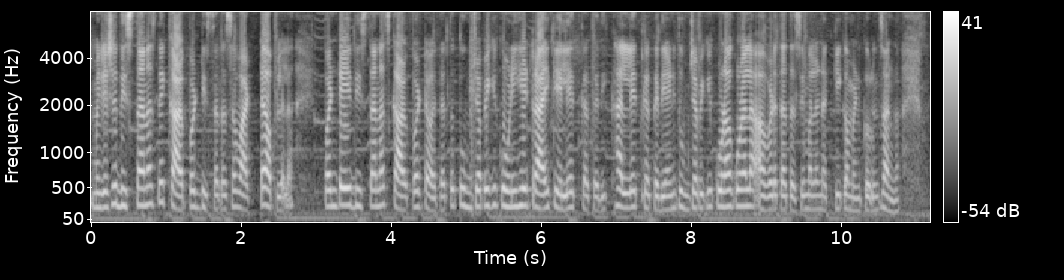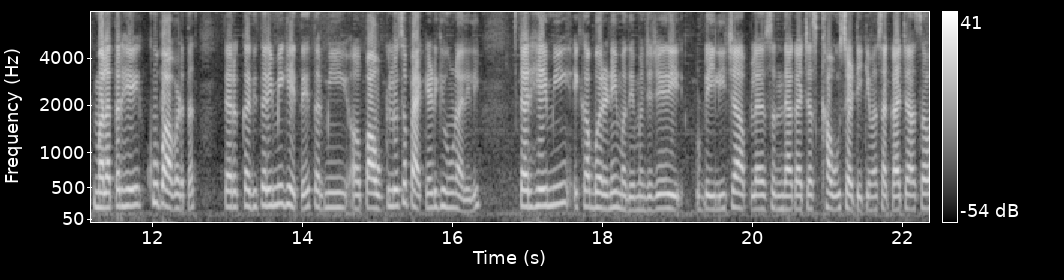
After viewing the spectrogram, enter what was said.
म्हणजे असे दिसतानाच ते काळपट दिसतात असं वाटतं आपल्याला. पण ते दिसतानाच काळपट वाटतात. तर तुमच्यापैकी कोणी हे ट्राय केलेत का कधी? खाल्लेत का कधी? आणि तुमच्यापैकी कोणाकोणाला आवडतात असे मला नक्की कमेंट करून सांगा. मला तर हे खूप आवडतात. तर कधीतरी मी घेते. तर मी पाव किलोचं पॅकेट घेऊन आलेली. तर हे मी एका बरणीमध्ये म्हणजे जे डेलीच्या आपल्या संध्याकाळच्या खाऊसाठी किंवा सकाळच्या असं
